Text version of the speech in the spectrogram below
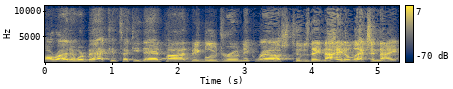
All right, and we're back. Kentucky Dad Pod, Big Blue Drew, Nick Roush, Tuesday night, election night.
